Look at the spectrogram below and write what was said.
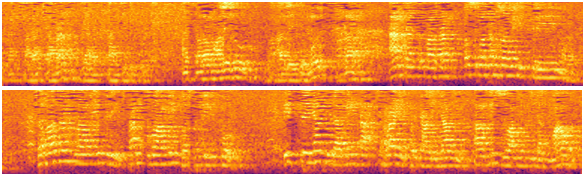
dengan syarat-syarat yang tadi itu. Assalamualaikum Waalaikumsalam Ada sepasang Oh sepasang suami istri Sepasang suami istri, sang suami berselingkuh. Istrinya sudah minta cerai berkali-kali, tapi suami tidak mau.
